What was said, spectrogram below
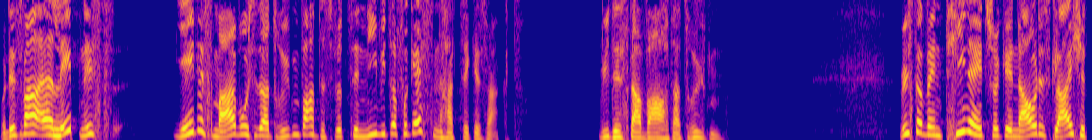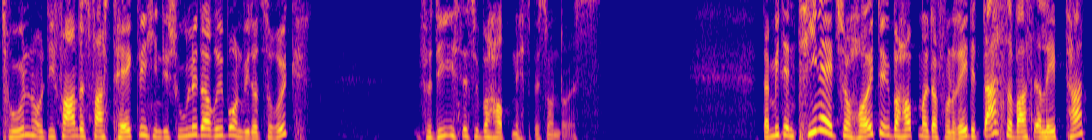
Und das war ein Erlebnis, jedes Mal, wo sie da drüben war, das wird sie nie wieder vergessen, hat sie gesagt. Wie das da war, da drüben. Wisst ihr, wenn Teenager genau das Gleiche tun und die fahren das fast täglich in die Schule darüber und wieder zurück, für die ist es überhaupt nichts Besonderes damit ein Teenager heute überhaupt mal davon redet, dass er was erlebt hat,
